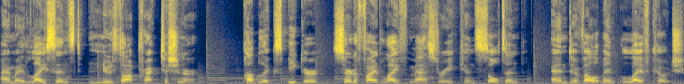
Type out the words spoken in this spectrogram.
I'm a licensed New Thought practitioner, public speaker, certified life mastery consultant, and development life coach.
